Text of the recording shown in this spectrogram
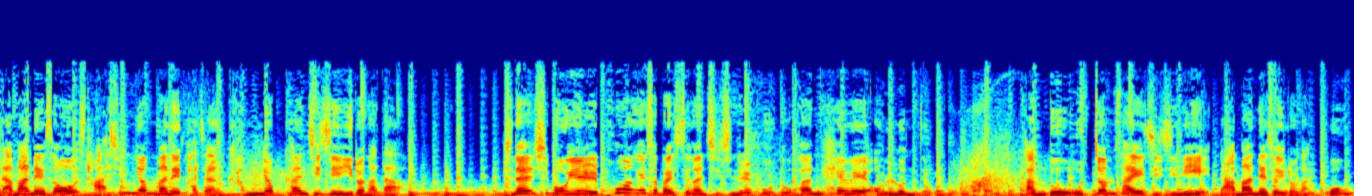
남한에서 40년 만에 가장 강력한 지진이 일어나다. 지난 15일 포항에서 발생한 지진을 보도한 해외 언론들. 강도 5.4의 지진이 남한에서 일어났고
